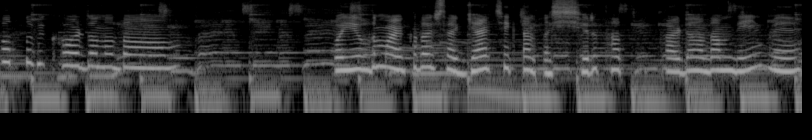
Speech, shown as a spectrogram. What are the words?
Tatlı bir kardan adam. Bayıldım arkadaşlar. Gerçekten aşırı tatlı bir kardan adam değil mi?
